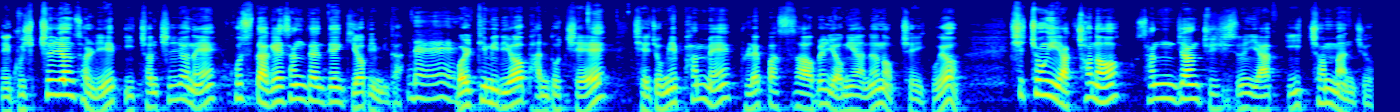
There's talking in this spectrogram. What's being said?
네, 97년 설립, 2007년에 코스닥에 상장된 기업입니다. 네. 멀티미디어 반도체 제조 및 판매 블랙박스 사업을 영위하는 업체이고요. 시총이 약 천억, 상장 주식수는 약 2천만 주,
